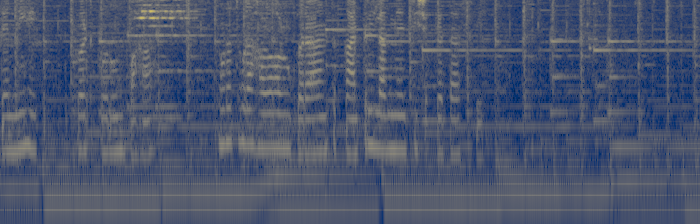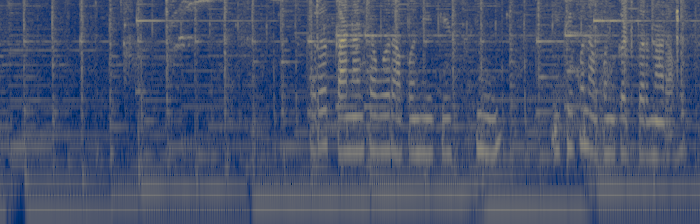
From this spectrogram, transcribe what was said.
त्यांनी हे कट करून पहा. थोडा थोडा हळूहळू करा तर कात्री लागण्याची शक्यता असते. परत कानाच्या वर आपण हे केस घेऊन इथे पण आपण कट करणार आहोत.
